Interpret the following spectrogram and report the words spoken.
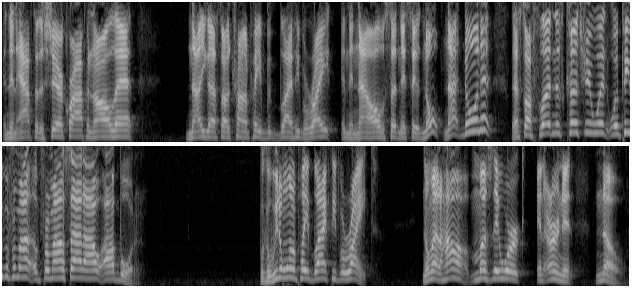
And then after the sharecropping and all that, now you got to start trying to pay black people right. And then now all of a sudden they say, nope, not doing it. Let's start flooding this country with, with people from out, from outside our, our border. Because we don't want to pay black people right. No matter how much they work and earn it, no.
